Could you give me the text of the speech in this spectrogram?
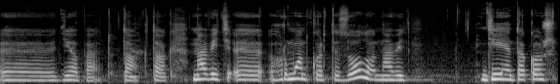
е, діабету. Так, так. Навіть е, гормон кортизолу навіть діє також.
